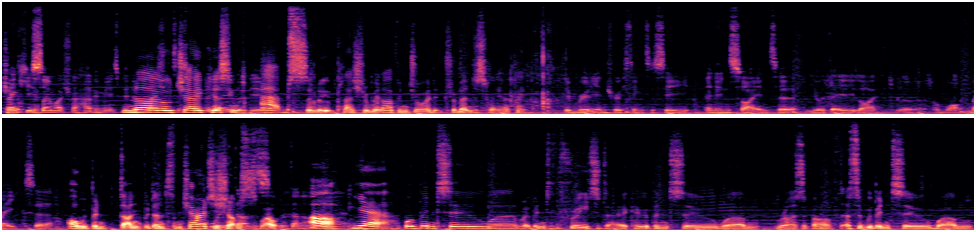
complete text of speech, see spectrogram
Thank you so much for having me. It's been a No, pleasure to spend Jake, the it's an absolute pleasure. I mean, I've enjoyed it tremendously. Okay. It's been really interesting to see an insight into your daily life uh, and what makes a. Oh, we've been done. We've done some charity We've shops done as well. we've done a lot, ah, yeah. yeah. We've been to uh, we've been to three today. Okay, we've been to um, Rise Above. It. We've been to um,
